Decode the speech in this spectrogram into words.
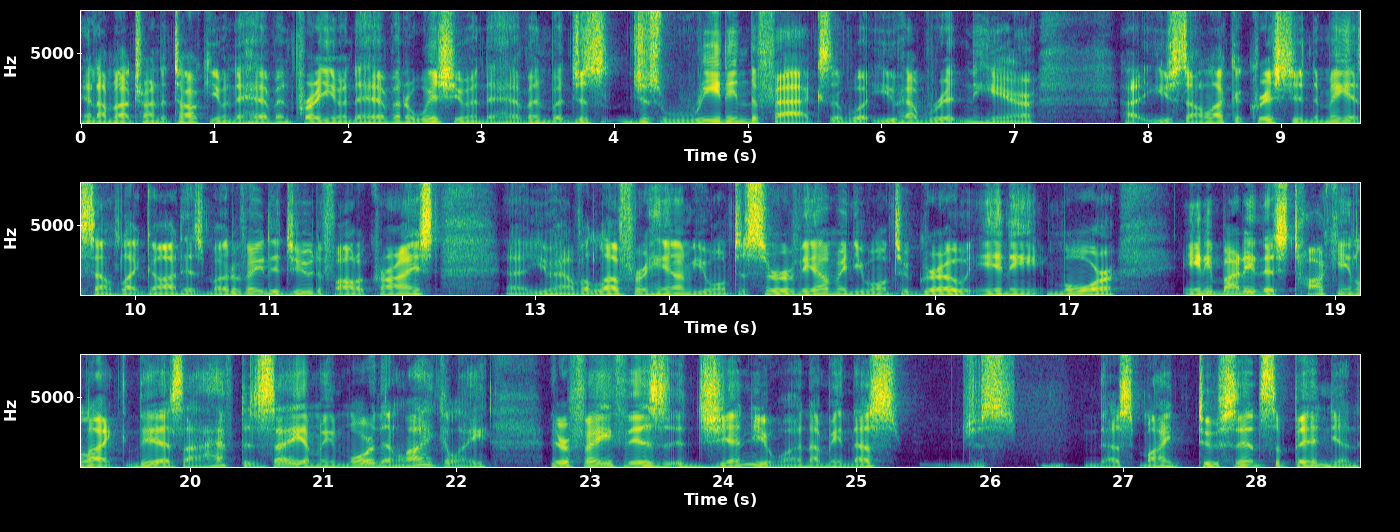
And I'm not trying to talk you into heaven, pray you into heaven, or wish you into heaven, but just just reading the facts of what you have written here, uh, you sound like a Christian to me. It sounds like God has motivated you to follow Christ. Uh, you have a love for Him. You want to serve Him, and you want to grow any more. Anybody that's talking like this, I have to say, I mean, more than likely, their faith is genuine. I mean, that's just that's my two cents opinion.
